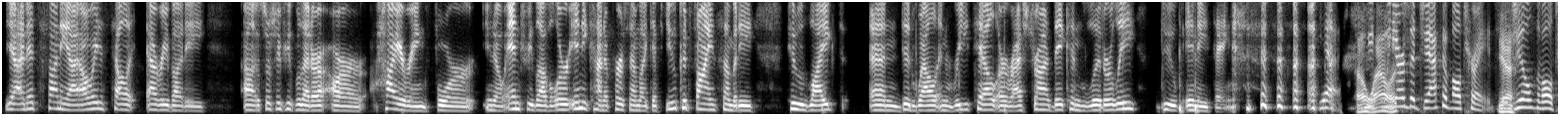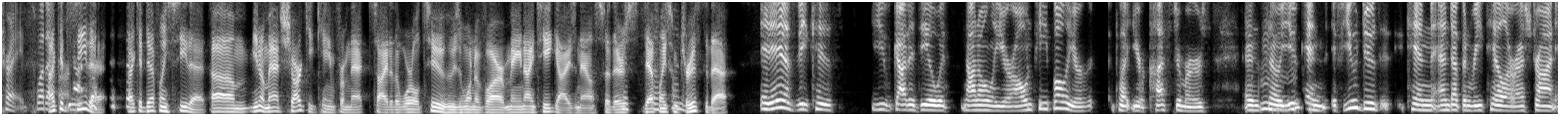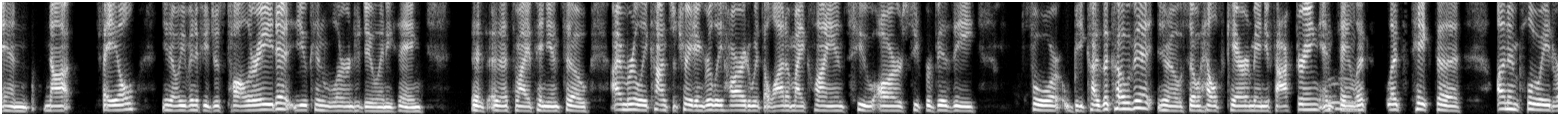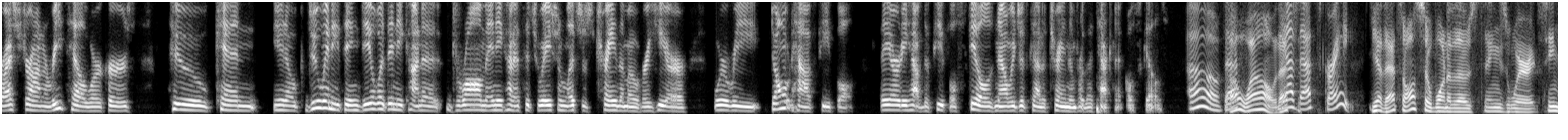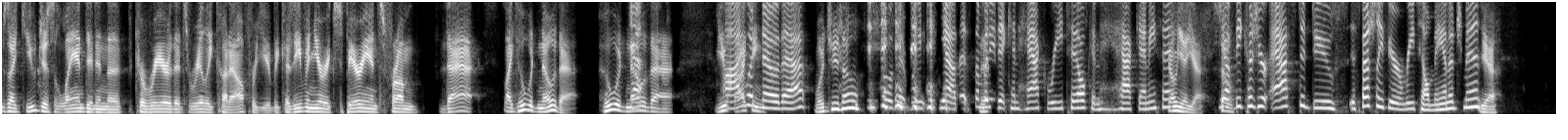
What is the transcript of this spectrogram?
Yeah, and it's funny. I always tell everybody, uh, especially people that are are hiring for you know entry level or any kind of person. I'm like, if you could find somebody who liked and did well in retail or restaurant, they can literally do anything. Yes. Oh we, wow. we are the jack of all trades, Yeah. or Jills of all trades, whatever. I could see that. I could definitely see that. Um, you know, Matt Sharkey came from that side of the world too, who's one of our main IT guys now. So there's That's so definitely some truth to that. It is because you've got to deal with not only your own people, your but your customers. And so you can if you do th- can end up in retail or restaurant and not fail, you know, even if you just tolerate it, you can learn to do anything. That's, that's my opinion. So I'm really concentrating really hard with a lot of my clients who are super busy for because of COVID, you know, so healthcare and manufacturing and saying Mhm. let's let's take the unemployed restaurant and retail workers who can, you know, do anything, deal with any kind of drama, any kind of situation. Let's just train them over here where we don't have people. They already have the people skills. Now we just got to train them for the technical skills. Oh, oh, that's wow, yeah, that's- that's great. Yeah, that's also one of those things where it seems like you just landed in the career that's really cut out for you because even your experience from that, like who would know that? Who would know Yeah. that? You I, would can, know that. Would you though? Oh, that re- yeah, that somebody that can hack retail can hack anything. Oh yeah, yeah. So yeah, because you're asked to do, especially if you're in retail management, yeah,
